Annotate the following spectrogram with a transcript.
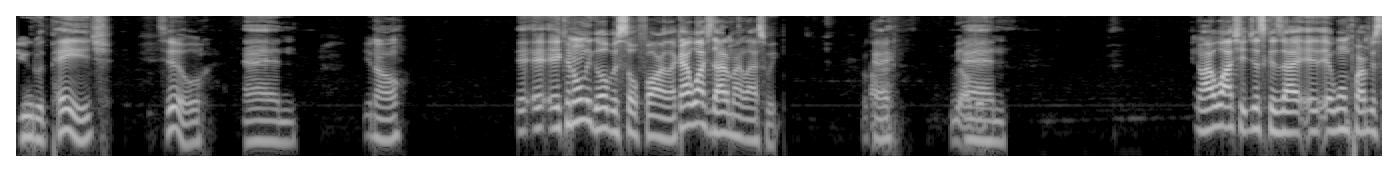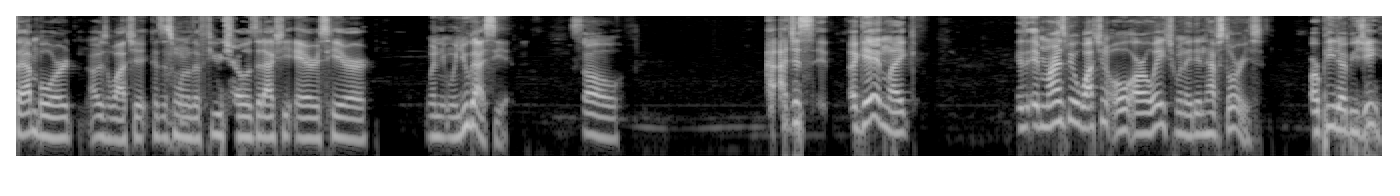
feud with Page too, and you know, it, it, it can only go but so far. Like I watched Dynamite last week, okay, Okay. We and you know, I watch it just because I at one point I'm just like I'm bored. I always watch it because it's one of the few shows that actually airs here when when you guys see it. So I, I just again like it, it reminds me of watching old ROH when they didn't have stories or PWG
